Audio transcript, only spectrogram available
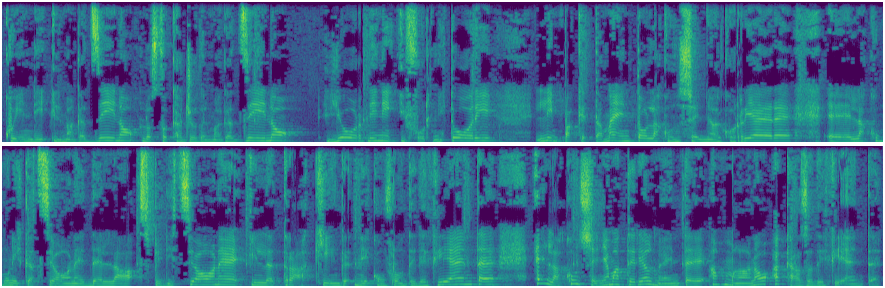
Quindi il magazzino, lo stoccaggio del magazzino, gli ordini, i fornitori, l'impacchettamento, la consegna al corriere, eh, la comunicazione della spedizione, il tracking nei confronti del cliente e la consegna materialmente a mano a casa del cliente.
